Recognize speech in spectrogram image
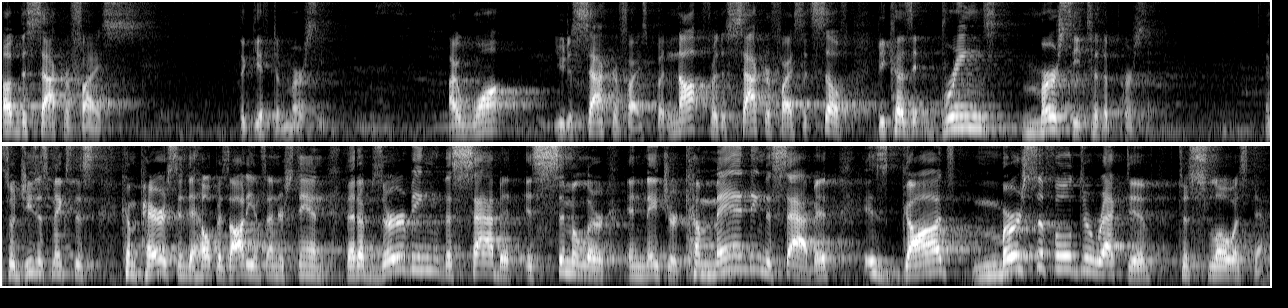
of the sacrifice, the gift of mercy. I want you to sacrifice, but not for the sacrifice itself, because it brings mercy to the person. And so Jesus makes this comparison to help his audience understand that observing the Sabbath is similar in nature. Commanding the Sabbath is God's merciful directive to slow us down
